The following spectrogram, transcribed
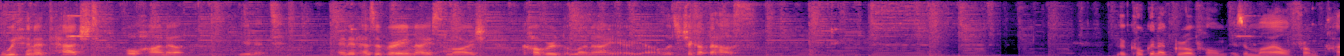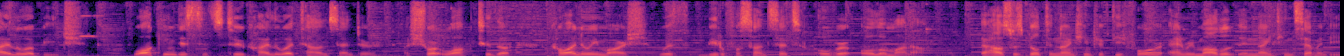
with an attached Ohana unit. And it has a very nice large covered lanai area. Let's check out the house. The Coconut Grove home is a mile from Kailua Beach. Walking distance to Kailua Town Center, a short walk to the Kawainui Marsh with beautiful sunsets over Olomana. The house was built in 1954 and remodeled in 1970.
